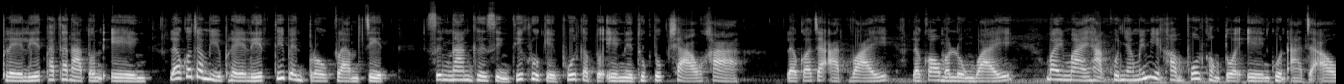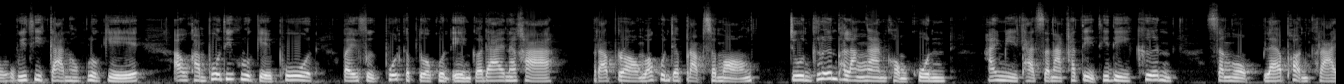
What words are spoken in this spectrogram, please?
เพลย์ลิสต์พัฒนาตนเอง แล้วก็จะมีเพลย์ลิสต์ที่เป็นโปรแกรมจิต ซึ่งนั่นคือสิ่งที่ครูเก๋พูดกับตัวเองในทุกๆเช้าค่ะ แล้วก็จะอัดไว้แล้วก็เอามาลงไว้ ใหม่ๆ หากคุณยังไม่มีคำพูดของตัวเอง คุณอาจจะเอาวิธีการของครูเก๋เอาคำพูดที่ครูเก๋พูด ไปฝึกพูดกับตัวคุณเองก็ได้นะคะ รับรองว่าคุณจะปรับสมอง จูนคลื่นพลังงานของคุณ ให้มีทัศนคติที่ดีขึ้น สงบและผ่อนคลาย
